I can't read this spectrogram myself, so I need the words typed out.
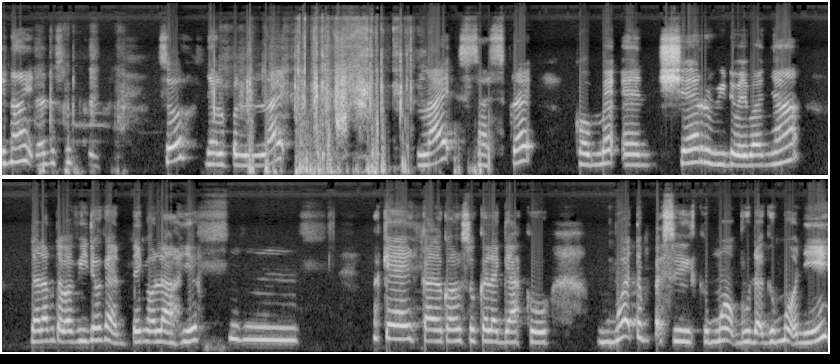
Dia naik dah ada suka. So jangan lupa like, like, subscribe, comment and share video banyak-banyak. Dalam buat video kan? Tengoklah ya. Okay, kalau korang suka lagi aku buat tempat si gemuk, budak gemuk ni,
